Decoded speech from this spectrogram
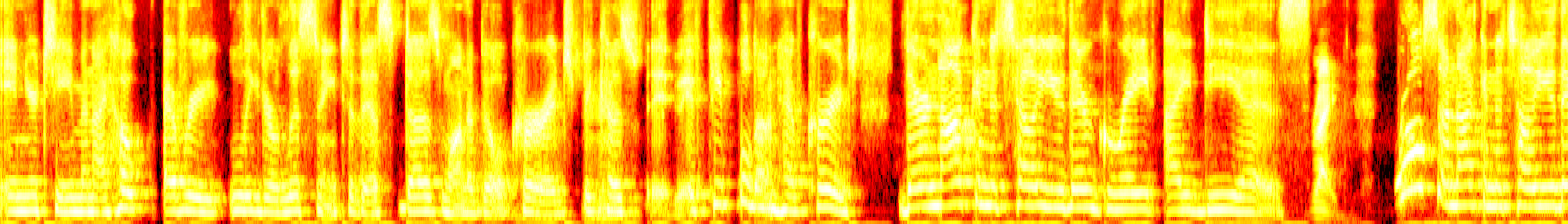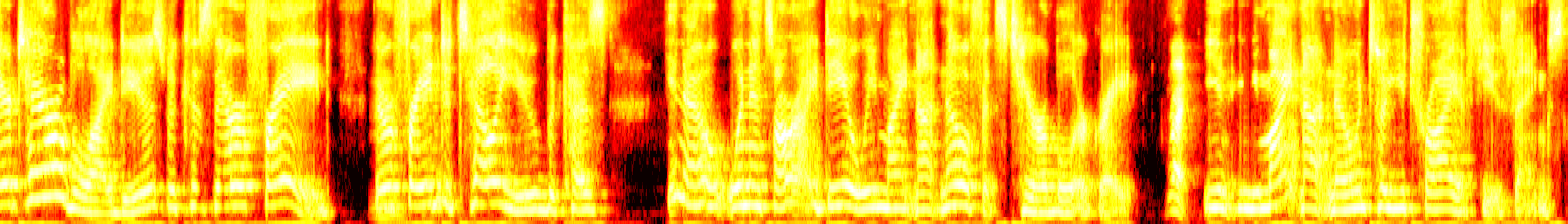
in your team. And I hope every leader listening to this does want to build courage mm-hmm. because mm-hmm. if people don't have courage, they're not going to tell you their great ideas. Right. They're also not going to tell you their terrible ideas because they're afraid. They're mm. afraid to tell you because, you know, when it's our idea, we might not know if it's terrible or great. Right. You, you might not know until you try a few things.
